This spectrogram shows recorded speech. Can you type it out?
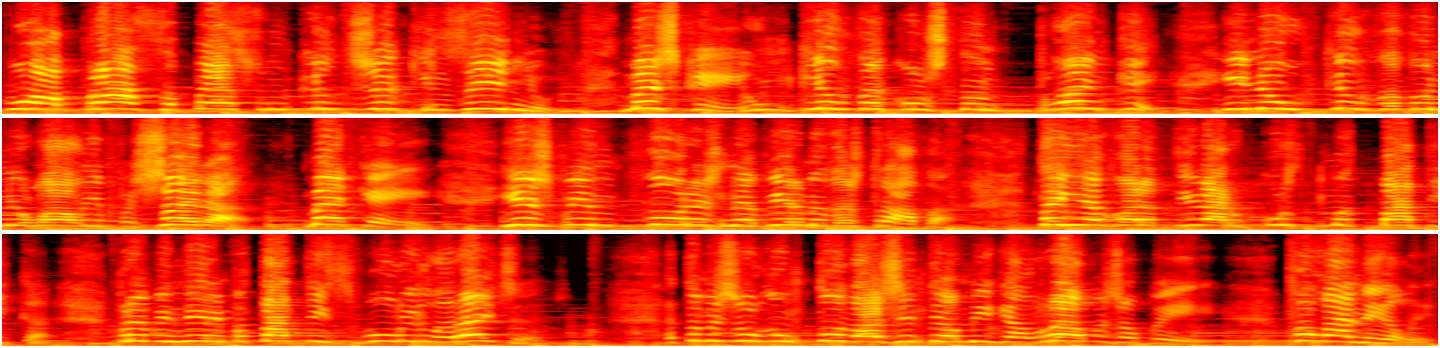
Vou à praça, peço um quilo de jaquinzinhos. Mas que? Um quilo da Constante Planck e não o quilo da Dona Eulália Peixeira? Como é que é? E as vendedoras na berma da estrada têm agora de tirar o curso de matemática para venderem batata e cebola e laranjas? Então me julgam toda a gente é o Miguel Rabas ou quê? Falar nele.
